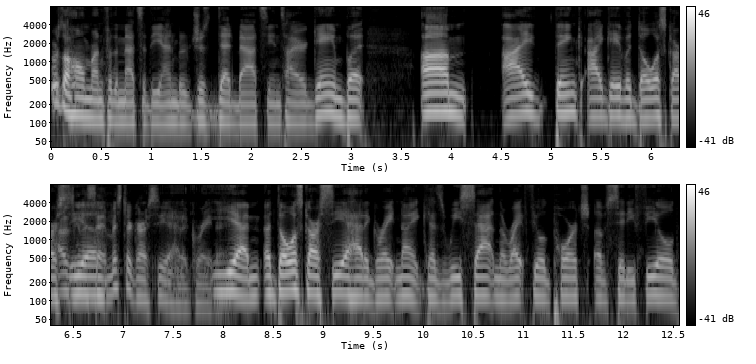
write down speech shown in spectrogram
was a home run for the Mets at the end, but it was just dead bats the entire game. But um, I think I gave Adolis I was Garcia. gonna say Mr. Garcia had a great night. Yeah, Adolis Garcia had a great night because we sat in the right field porch of Citi Field,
